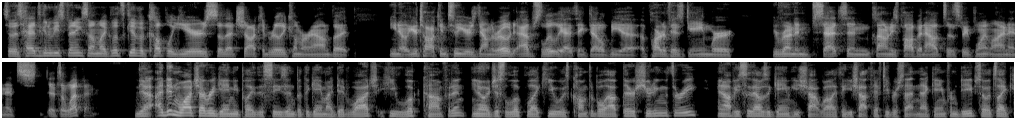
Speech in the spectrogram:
So his head's going to be spinning. So I'm like, let's give a couple years so that shot can really come around. But, you know, you're talking two years down the road. Absolutely. I think that'll be a, a part of his game where you're running sets and Clowney's popping out to the three point line and it's, it's a weapon. Yeah, I didn't watch every game he played this season, but the game I did watch, he looked confident. You know, it just looked like he was comfortable out there shooting the three. And obviously that was a game he shot well. I think he shot 50% in that game from deep. So it's like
